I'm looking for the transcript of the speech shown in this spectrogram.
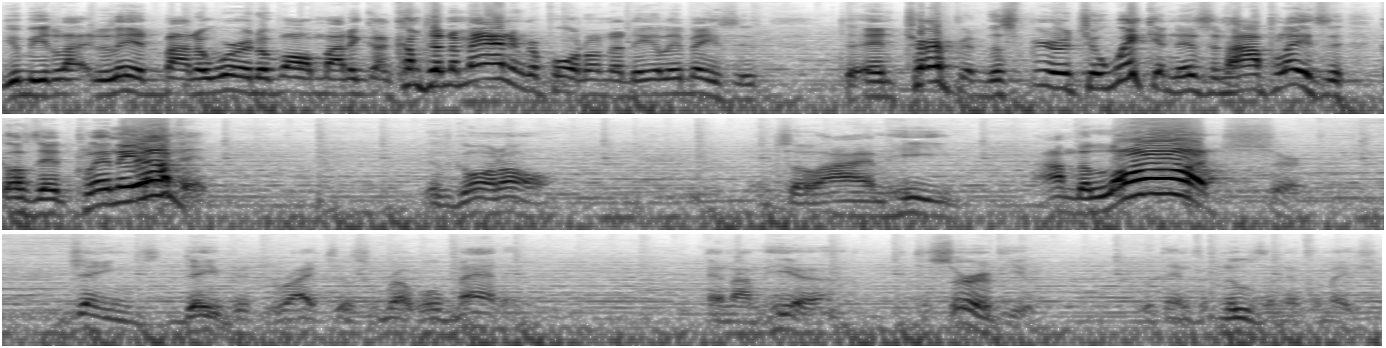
You'll be led by the word of Almighty God. Come to the Manning Report on a daily basis to interpret the spiritual wickedness in high places because there's plenty of it that's going on. And so I am he. I'm the Lord's servant, James David Righteous Rebel Manning. And I'm here to serve you with news and information.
